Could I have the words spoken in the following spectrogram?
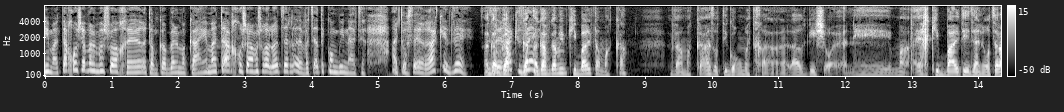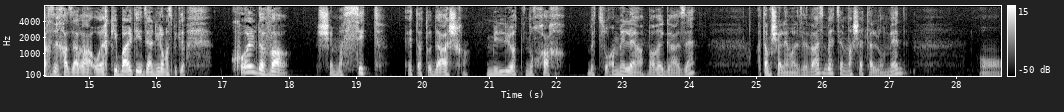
אם אתה חושב על משהו אחר, אתה מקבל מכה, אם אתה חושב על משהו אחר, לא צריך לבצע את הקומבינציה. אתה עושה רק את זה. אגב, זה גם, רק זה. אגב, גם אם קיבלת מכה, והמכה הזאת תגרום אותך להרגיש, אוי, אני, מה, איך קיבלתי את זה, אני רוצה להחזיר חזרה, או איך קיבלתי את זה, אני לא מספיק... כל דבר שמסית את התודעה שלך מלהיות נוכח בצורה מלאה ברגע הזה, אתה משלם על זה. ואז בעצם מה שאתה לומד, או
